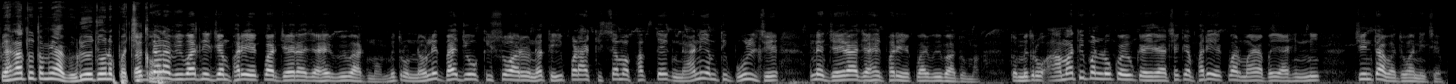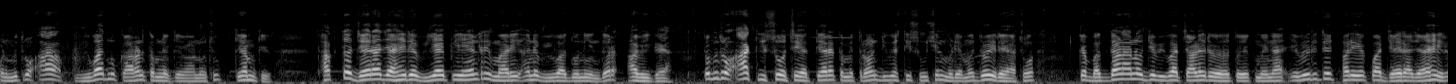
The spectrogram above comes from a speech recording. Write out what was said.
પહેલાં તો તમે આ વીડિયો જો ને પછી બગદાણા વિવાદની જેમ ફરી એકવાર જયરાજ આહિર વિવાદમાં. મિત્રો, નવનીતભાઈ જેવો કિસ્સો આવ્યો નથી, પણ આ કિસ્સામાં ફક્ત એક નાની અમથી ભૂલ છે અને જયરાજ આહિર ફરી એકવાર વિવાદોમાં. તો મિત્રો, આમાંથી પણ લોકો એવું કહી રહ્યા છે કે ફરી એકવાર માયાભાઈ આહિરની ચિંતા વધવાની છે. પણ મિત્રો, આ વિવાદનું કારણ તમને કહેવાનો છું. કેમ કે ફક્ત જયરાજ આહિરે વીઆઈપી એન્ટ્રી મારી અને વિવાદોની અંદર આવી ગયા. તો મિત્રો, આ કિસ્સો છે અત્યારે તમે ત્રણ દિવસથી સોશિયલ મીડિયામાં જોઈ રહ્યા છો કે બગદાણાનો જે વિવાદ ચાલી રહ્યો હતો એક મહિના, એવી રીતે જ ફરી એકવાર જયરાજ આહિર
